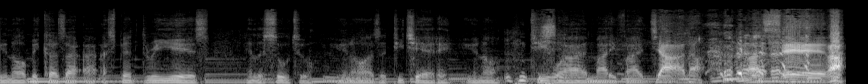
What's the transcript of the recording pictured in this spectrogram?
you know, because I, I, spent three years in Lesotho, you know, as a tichere, you know, T.Y. Modified Jana. I said, ah,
